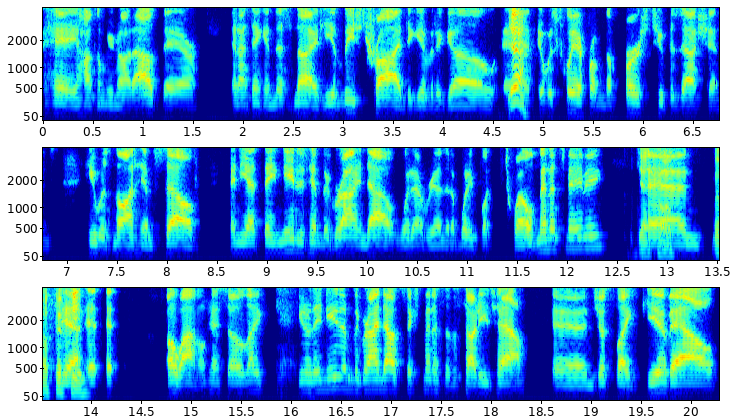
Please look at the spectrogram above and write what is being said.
hey, how come you're not out there? And I think in this night, he at least tried to give it a go. And Yeah. it was clear from the first two possessions, he was not himself. And yet they needed him to grind out whatever he ended up, what he played, 12 minutes maybe? Yeah, 12. And no, 15. yeah, it, it, oh wow. Okay, so like you know they needed him to grind out six minutes at the start of each half, and just like give Al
